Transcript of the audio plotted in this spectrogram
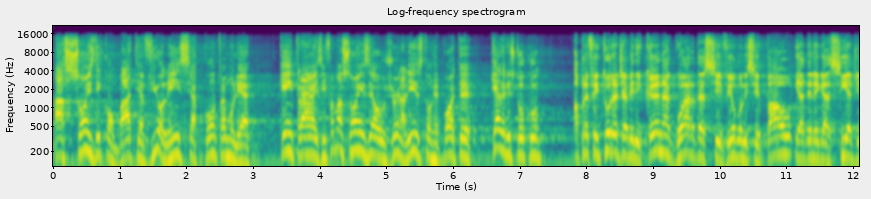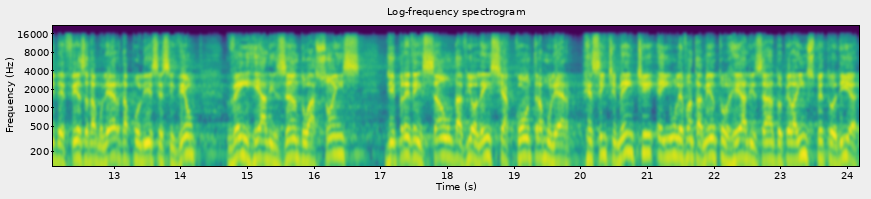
ações de combate à violência contra a mulher. Quem traz informações é o jornalista, o repórter Keller Estocco. A Prefeitura de Americana, Guarda Civil Municipal e a Delegacia de Defesa da Mulher da Polícia Civil vem realizando ações de prevenção da violência contra a mulher. Recentemente, em um levantamento realizado pela Inspetoria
